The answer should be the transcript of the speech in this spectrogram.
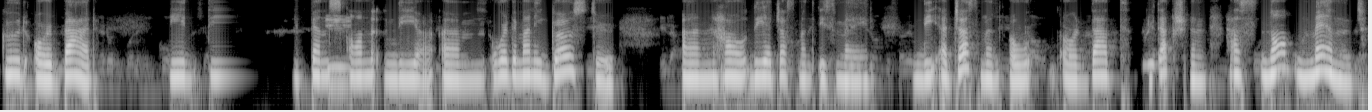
good or bad. It de- depends on the uh, um, where the money goes to and how the adjustment is made. The adjustment or, or that reduction has not meant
